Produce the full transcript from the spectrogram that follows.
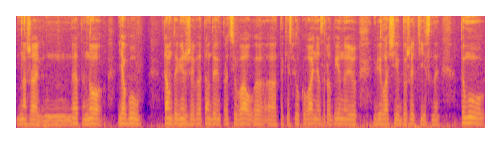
на жаль, але я був там, де він живе, там, де він працював, е, е, таке спілкування з родиною Білашів дуже тісне. Тому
